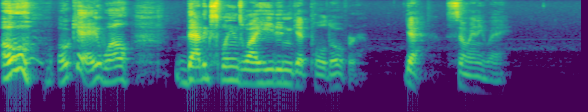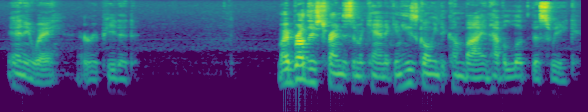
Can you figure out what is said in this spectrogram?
Oh, okay, well, that explains why he didn't get pulled over. Yeah, so anyway. Anyway, I repeated. My brother's friend is a mechanic, and he's going to come by and have a look this week.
